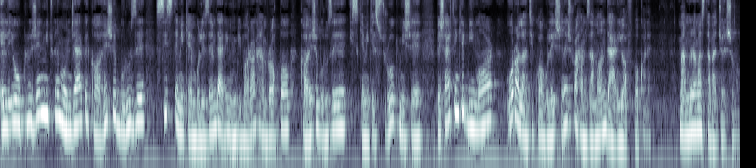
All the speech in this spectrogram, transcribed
LAA occlusion می‌تونه منجر به کاهش بروز systemic embolism در این بیماران همراه با کاهش بروز ischemic stroke میشه به شرط اینکه بیمار oral anticoagulation ش رو همزمان دریافت بکنه. ممنونم از توجه شما.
